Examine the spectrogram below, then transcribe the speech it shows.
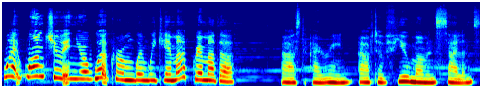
Why weren't you in your workroom when we came up, grandmother? asked Irene after a few moments' silence.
